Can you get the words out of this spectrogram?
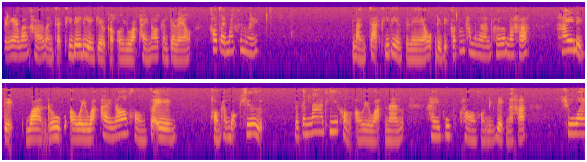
เป็นไงบ้างคะ หลังจากที่ได้เรียนเกี่ยวกับอวัยวะภายนอกกันไปแล้ว เข้าใจมากขึ้นไหม หลังจากที่เรียนไปแล้ว เด็กๆก็ต้องทำงานเพิ่มนะคะ ให้เด็กๆวาดรูปอวัยวะภายนอกของตัวเอง พร้อมทั้งบอกชื่อ แล้วก็หน้าที่ของอวัยวะนั้น ให้ผู้ปกครองของเด็กๆนะคะ ช่วย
